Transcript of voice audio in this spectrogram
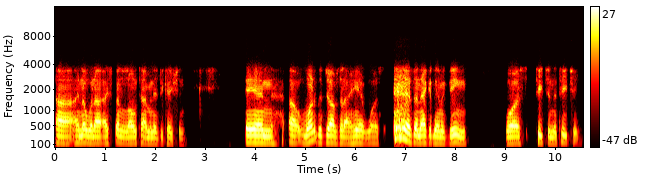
uh, I know when I, I, spent a long time in education, and uh, one of the jobs that I had was as an academic dean was teaching the teachings.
